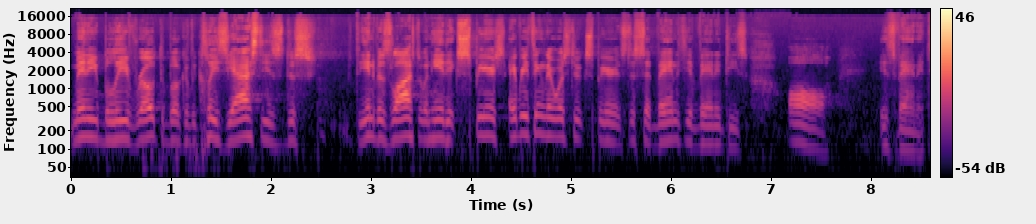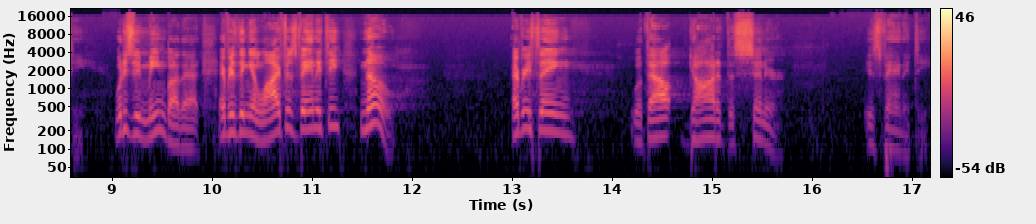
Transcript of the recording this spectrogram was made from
many believe wrote the book of Ecclesiastes, at the end of his life, when he had experienced everything there was to experience, just said, Vanity of vanities, all is vanity. What does he mean by that? Everything in life is vanity? No. Everything without God at the center is vanity.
